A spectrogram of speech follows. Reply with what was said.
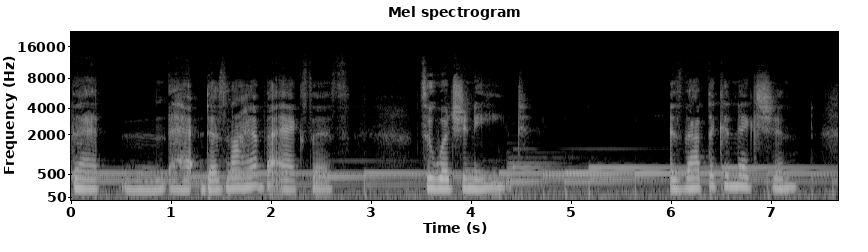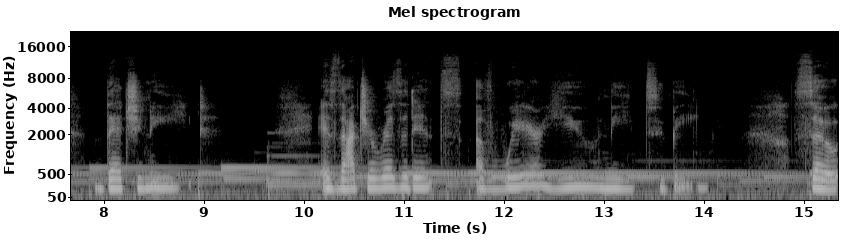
that does not have the access to what you need. Is that the connection that you need? is not your residence of where you need to be. So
